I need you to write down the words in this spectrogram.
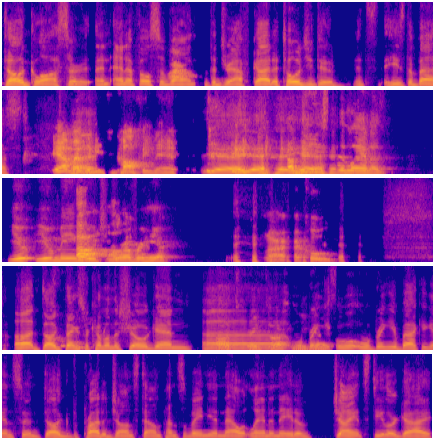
Doug Glosser, an NFL savant, wow. the draft guide. I told you, dude. It's he's the best. Yeah, I'm gonna uh, get you coffee, man. Yeah, yeah. I'm yeah. East Atlanta. You, you, me, and oh, Gucci. We're over here. All right, cool. Uh, Doug, thanks for coming on the show again. Uh, oh, it's great talking we'll you bring guys. we'll, we'll, bring you back again soon. Doug, the pride of Johnstown, Pennsylvania, now Atlanta native, giant Steeler guy.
